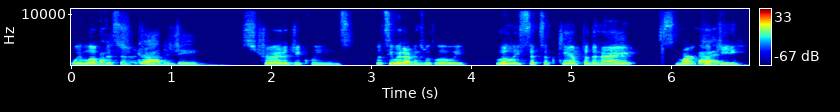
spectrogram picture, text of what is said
we love Oh, this energy. strategy. Strategy queens. Let's see what happens with Lily. Lily sets up camp for the night. Smart Okay. cookie.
